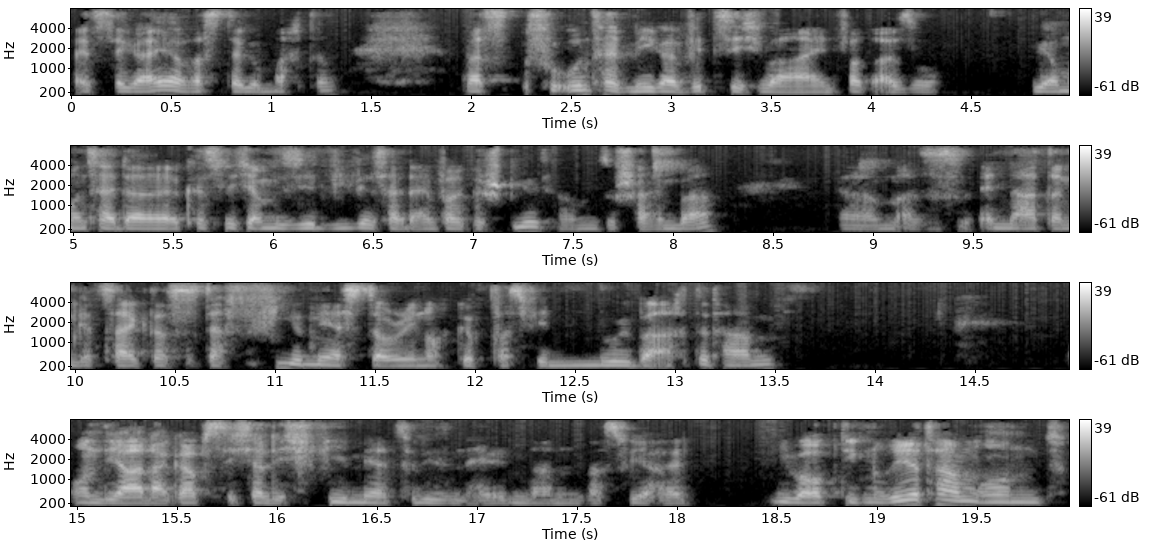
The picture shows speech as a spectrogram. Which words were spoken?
weiß der Geier, was da gemacht haben. Was für uns halt mega witzig war einfach. Also, wir haben uns halt da köstlich amüsiert, wie wir es halt einfach gespielt haben, so scheinbar. Ähm, also das Ende hat dann gezeigt, dass es da viel mehr Story noch gibt, was wir null beachtet haben. Und ja, da gab es sicherlich viel mehr zu diesen Helden dann, was wir halt überhaupt ignoriert haben. Und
